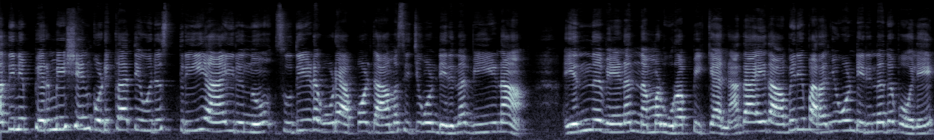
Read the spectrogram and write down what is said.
അതിന് പെർമിഷൻ കൊടുക്കാത്ത ഒരു സ്ത്രീ ആയിരുന്നു സുധിയുടെ കൂടെ അപ്പോൾ താമസിച്ചുകൊണ്ടിരുന്ന വീണ. എന്ന് വേണം നമ്മൾ ഉറപ്പിക്കാൻ. അതായത് അവർ പറഞ്ഞുകൊണ്ടിരുന്നത് പോലെ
